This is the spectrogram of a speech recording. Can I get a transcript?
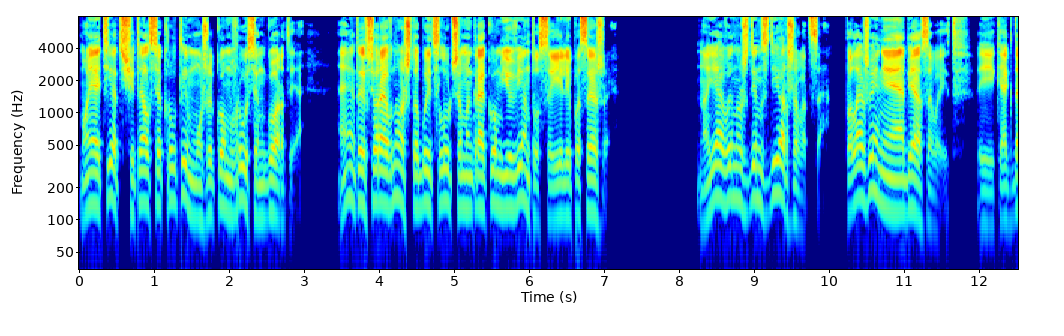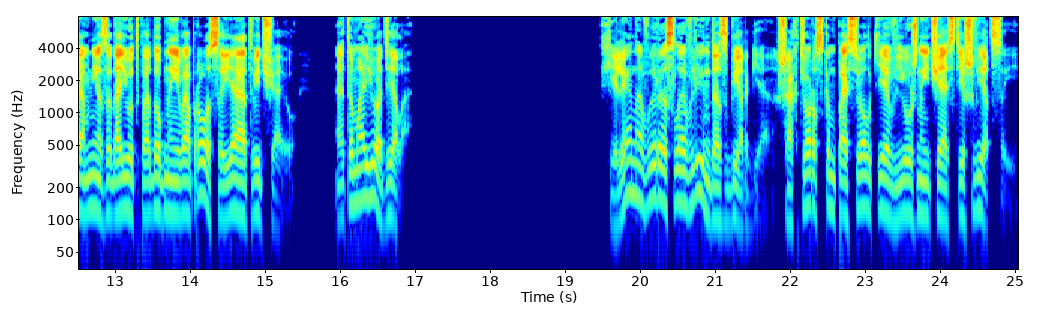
Мой отец считался крутым мужиком в Русингорде. А это все равно, что быть лучшим игроком Ювентуса или ПСЖ. Но я вынужден сдерживаться. Положение обязывает. И когда мне задают подобные вопросы, я отвечаю. Это мое дело. Хелена выросла в Линдасберге, шахтерском поселке в южной части Швеции.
